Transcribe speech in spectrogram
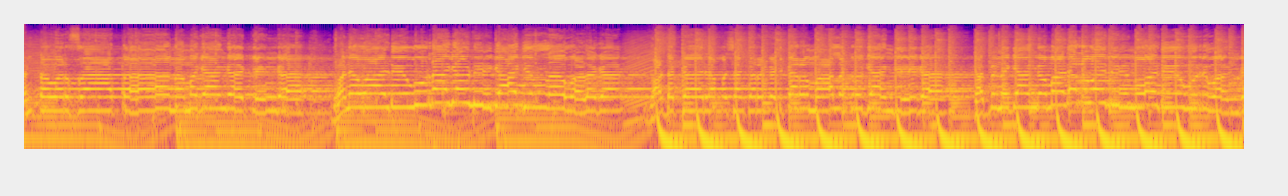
ಎಂಟ ವರ್ಷ ಆತ, ನಮಗ್ಯಾಂಗ ಕೆಂಗ. ಧ್ವನವಾಡಿ ಊರಾಗ ಅವನಿಗಾಗಿಲ್ಲ ಒಳಗ. ದೊಡ್ಡ ರಮ ಶಂಕರ ಗಡ್ಕರ ಮಾಲಕರು ಗ್ಯಾಂಗೀಗ ಕಬ್ಬಿಣ ಗ್ಯಾಂಗ ಮಾಡ್ಯಾರ ವೈರಿ ನೋಡಿ ಉರಿವಂಗ.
